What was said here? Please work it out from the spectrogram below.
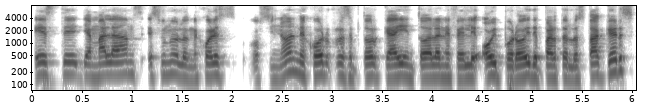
este Jamal Adams es uno de los mejores, o si no, el mejor receptor que hay en toda la NFL hoy por hoy de parte de los Packers.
